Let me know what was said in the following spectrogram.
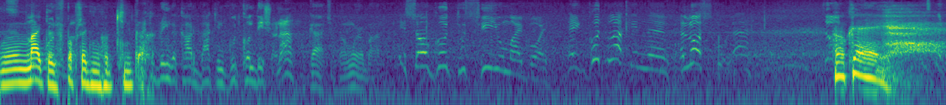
mm, Michael w poprzednich odcinkach. Okej. Mr.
